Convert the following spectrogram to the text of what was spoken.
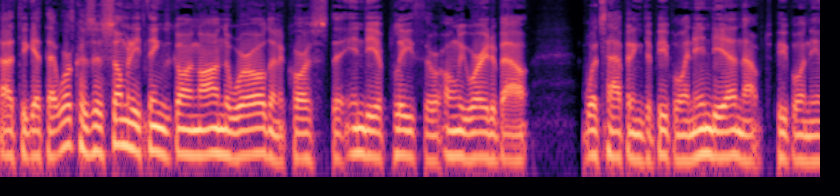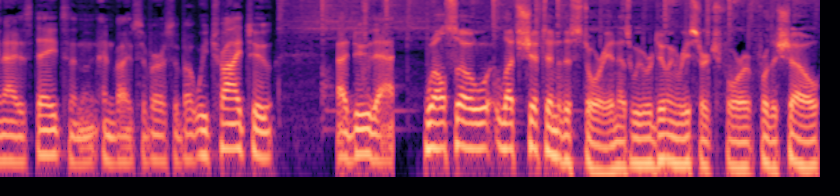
uh, to get that work because there's so many things going on in the world, and of course the India police are only worried about what's happening to people in India, not to people in the United States, and, and vice versa. But we try to uh, do that. Well, so let's shift into this story. And as we were doing research for for the show,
